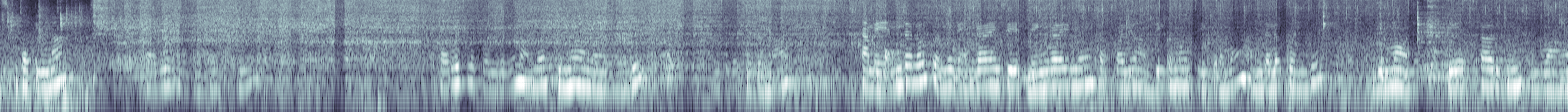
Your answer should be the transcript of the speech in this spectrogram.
நெக்ஸ்ட்டு பார்த்தீங்கன்னா கருவேப்பிலை போட்டாச்சு கருவேப்பிலை கொஞ்சம் நம்ம சின்ன வெங்காயம் வந்து இதில் நம்ம எந்த அளவுக்கு வந்து வெங்காயம் சே வெங்காயமும் தக்காளியும் அதிகமாக சேர்க்குறோமோ அந்த அளவுக்கு வந்து குருமா வந்து டேஸ்ட்டாக இருக்குன்னு சொல்லுவாங்க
